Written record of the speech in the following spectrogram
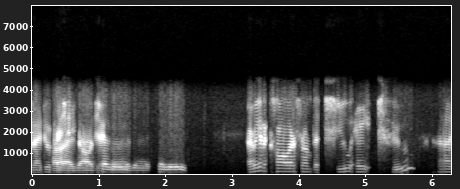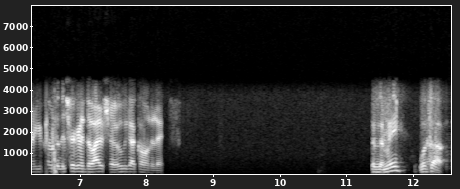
But I do All appreciate right, you calling. Jay. Take it easy. Take it easy. Are we got a caller from the two eight two? Uh you come to the Triggered and Divided show. Who we got calling today? Is it me? What's up?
